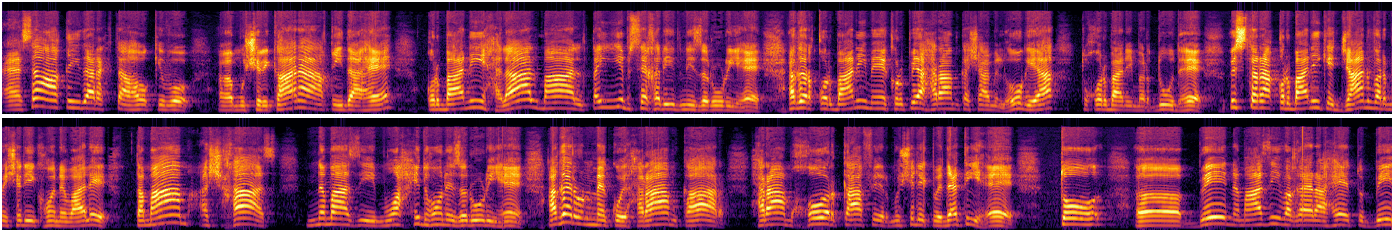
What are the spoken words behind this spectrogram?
ایسا عقیدہ رکھتا ہو کہ وہ مشرکانہ عقیدہ ہے قربانی حلال مال طیب سے خریدنی ضروری ہے۔ اگر قربانی میں ایک روپیہ حرام کا شامل ہو گیا تو قربانی مردود ہے۔ اس طرح قربانی کے جانور میں شریک ہونے والے تمام اشخاص نمازی موحد ہونے ضروری ہیں۔ اگر ان میں کوئی حرام کار، حرام خور، کافر، مشرک بدعتی ہے تو بے نمازی وغیرہ ہے تو بے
